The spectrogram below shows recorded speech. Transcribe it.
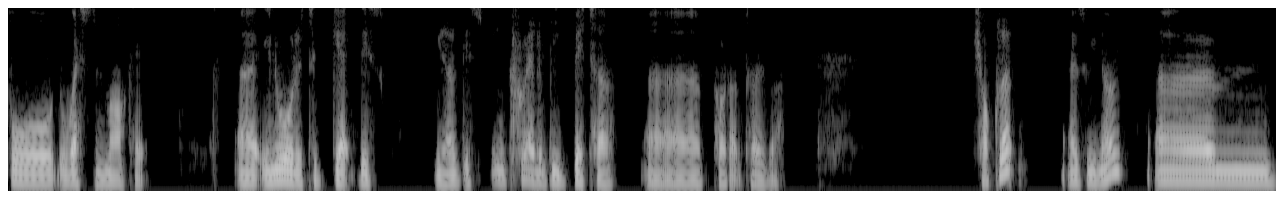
for the Western market uh, in order to get this, you know, this incredibly bitter uh, product over. Chocolate, as we know, um,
